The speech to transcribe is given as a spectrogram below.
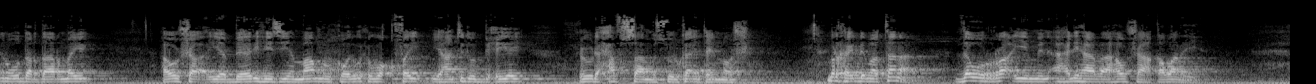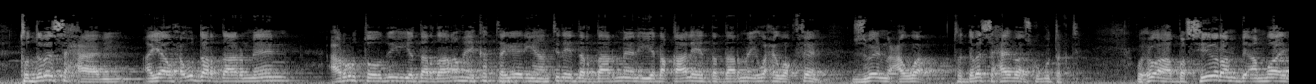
inuu u dardaarmay hawsha iyo beerihiisi iyo maamulkooda wuxuu waqfay iyo hantiduu bixiyey wuxuu ihi xafsa mas'uulka intay noosha markay dhimatana daw ra'yi min ahliha baa hawshaa qabanaya. Toddoba saxaabi ayaa waxay u dardaarmeen caruurtoodii iyo dardaaramahay ka tageen iyo hantiday dardaarmeen iyo dhaqaalahay dardaarmeen iyo waxay waqfeen. Zubayr bnu cawaam toddoba saxaabi baa iskugu tagtay. Wuxuu ahaa basiiran biamwaali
